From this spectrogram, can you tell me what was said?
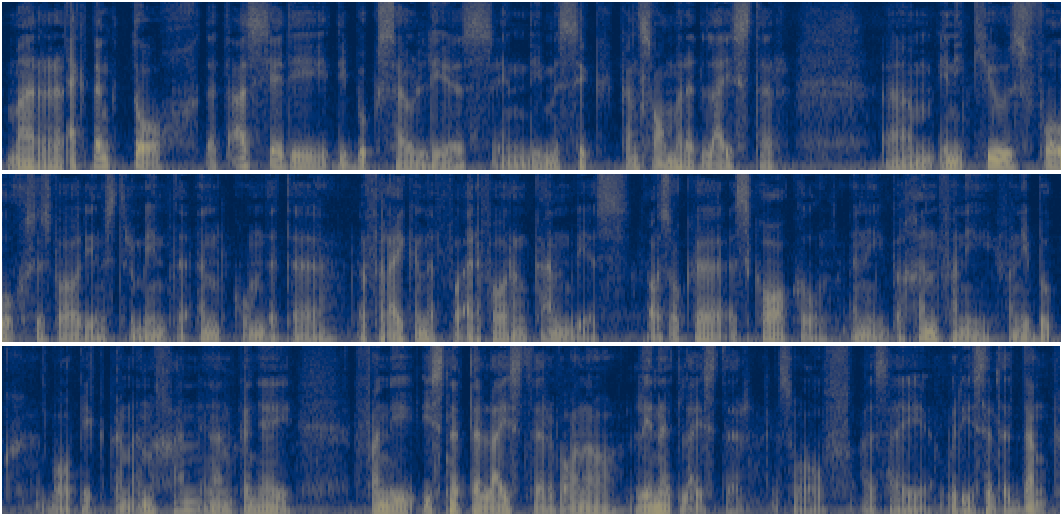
Maar ek dink tog dat as jy die die boek sou lees en die musiek kan saam met dit luister, ehm um, en die cues volg soos waar die instrumente inkom dat 'n 'n verrykende ervaring kan wees. Daar's ook 'n skakel in die begin van die van die boek waarop jy kan ingaan en dan kan jy van die die snitte luister waarna Lenet luister, so half as hy oor die snitte dink.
